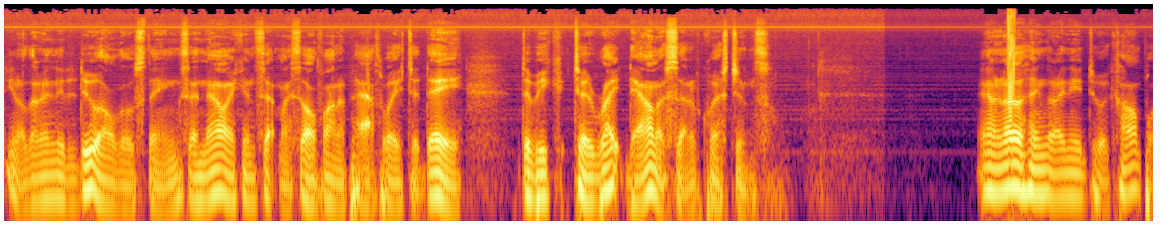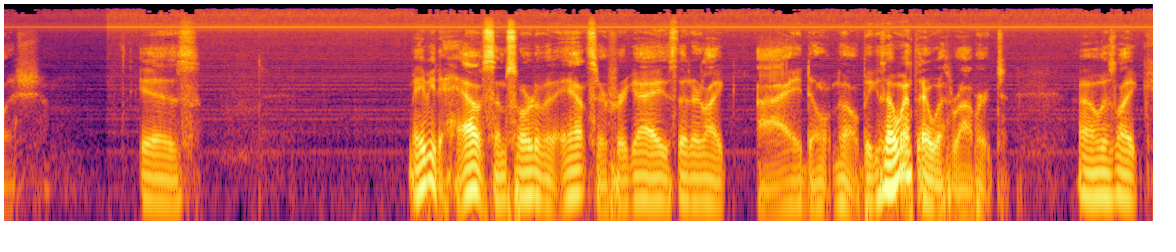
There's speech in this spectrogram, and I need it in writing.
you know, that I need to do all those things, and now I can set myself on a pathway today to be to write down a set of questions. And another thing that I need to accomplish is maybe to have some sort of an answer for guys that are like, I don't know. Because I went there with Robert. I was like,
